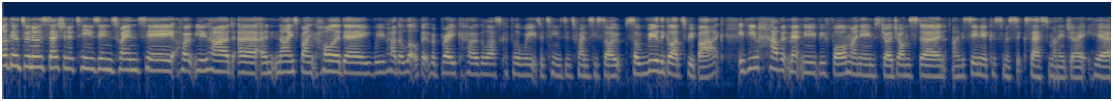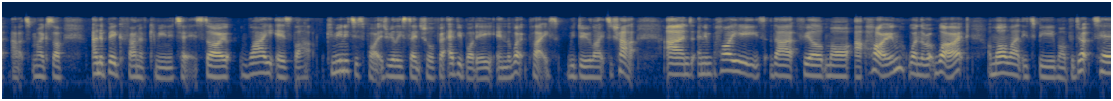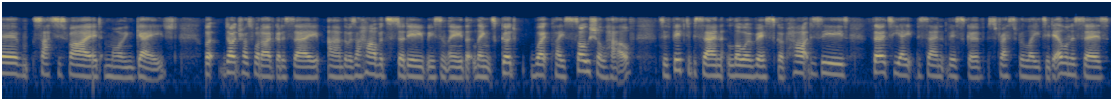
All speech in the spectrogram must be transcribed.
Welcome to another session of Teams in 20. Hope you had a, a, nice bank holiday. We've had a little bit of a break over the last couple of weeks with Teams in 20, so so really glad to be back. If you haven't met me before, my name's Jo Johnston. I'm a senior customer success manager here at Microsoft and a big fan of community. So why is that? Community support is really essential for everybody in the workplace. We do like to chat and employees that feel more at home when they're at work are more likely to be more productive, satisfied, more engaged. But don't trust what I've got to say. Um, there was a Harvard study recently that linked good workplace social health to 50% lower risk of heart disease, 38% risk of stress related illnesses.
